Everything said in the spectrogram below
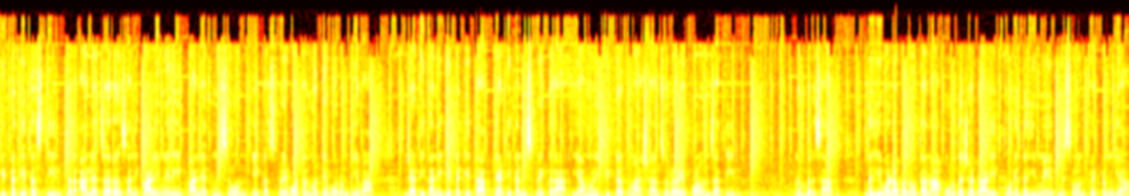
कीटक येत असतील तर आल्याचा रस आणि काळी मिरी पाण्यात मिसळून एका स्प्रे बॉटलमध्ये भरून ठेवा. ज्या ठिकाणी कीटक येतात त्या ठिकाणी स्प्रे करा. यामुळे कीटक माशा झुरळे पळून जातील. नंबर सात दहीवडा बनवताना उडदाच्या डाळीत थोडे दही मि मिसळून फेटून घ्या.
